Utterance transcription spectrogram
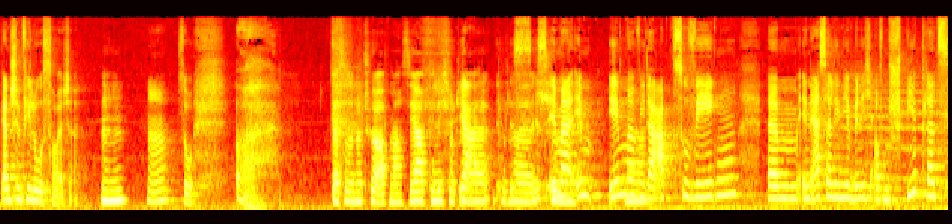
ganz schön viel los heute. Mhm. Na, so. Oh dass du so eine Tür aufmachst. Ja, finde ich total, ja, total es ist schön. immer, im, immer ja. wieder abzuwägen. Ähm, in erster Linie bin ich auf dem Spielplatz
